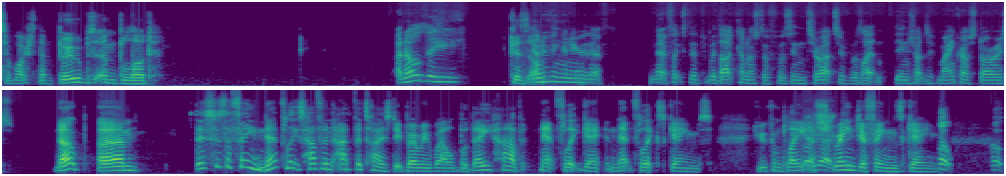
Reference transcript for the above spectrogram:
to watch the boobs and blood I know the because the only thing I knew that Netflix did with that kind of stuff was interactive, was like the interactive Minecraft stories. Nope. Um, this is the thing. Netflix haven't advertised it very well, but they have Netflix ga- Netflix games. You can play Oh, a yeah, d- Stranger Things game. Oh. Oh,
